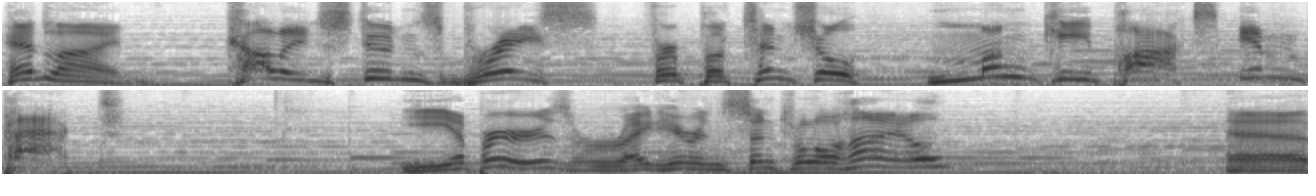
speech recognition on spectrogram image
Headline College students brace for potential monkeypox impact. Yippers, right here in central Ohio. Uh,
